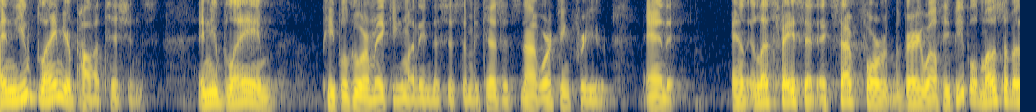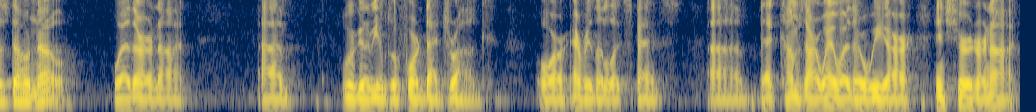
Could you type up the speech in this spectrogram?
And you blame your politicians and you blame people who are making money in the system because it's not working for you. And, and let's face it, except for the very wealthy people, most of us don't know whether or not um, we're going to be able to afford that drug or every little expense uh, that comes our way, whether we are insured or not.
